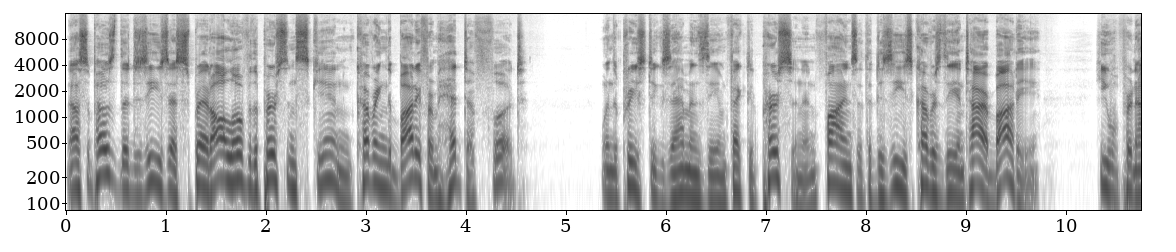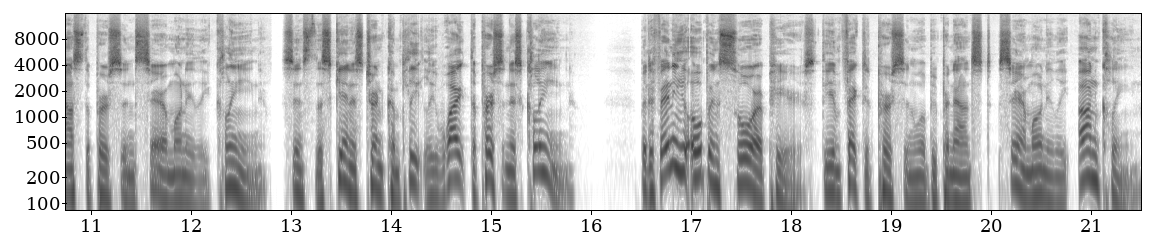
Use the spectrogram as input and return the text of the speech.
Now, suppose the disease has spread all over the person's skin, covering the body from head to foot. When the priest examines the infected person and finds that the disease covers the entire body, he will pronounce the person ceremonially clean. Since the skin has turned completely white, the person is clean. But if any open sore appears, the infected person will be pronounced ceremonially unclean.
